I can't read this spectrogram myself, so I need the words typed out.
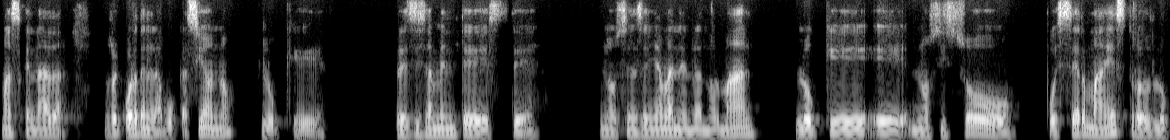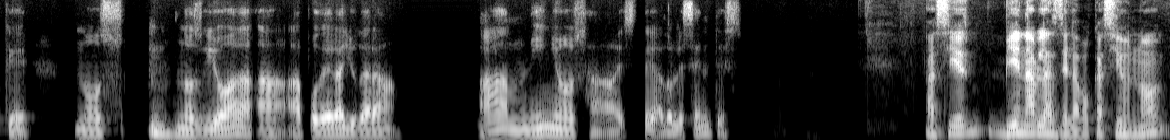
más que nada. Recuerden la vocación, ¿no? Lo que precisamente este, nos enseñaban en la normal, lo que eh, nos hizo pues ser maestros, lo que nos, nos guió a, poder ayudar a, niños, a este, adolescentes. Así es, bien hablas de la vocación, ¿no?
